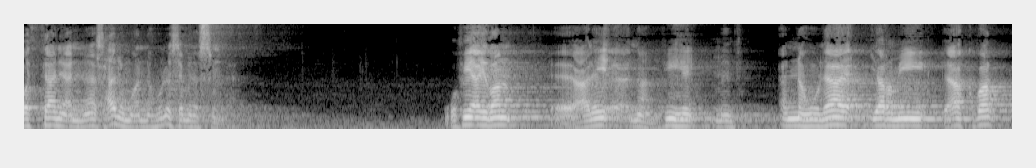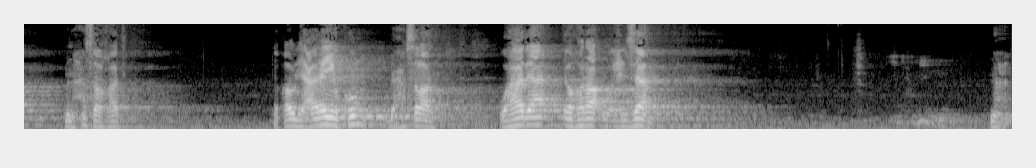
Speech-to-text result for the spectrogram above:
والثاني أن الناس علموا أنه ليس من السنة. وفي أيضا آه، علي آه، نعم فيه من أنه لا يرمي بأكبر من حصى الخاتم. لقوله عليكم بحصرات وهذا إغراء وإلزام. نعم.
